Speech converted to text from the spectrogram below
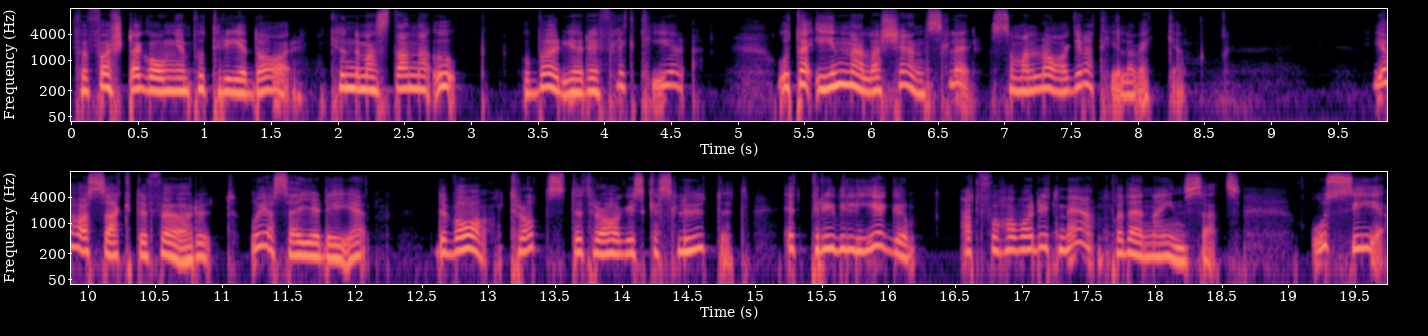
För första gången på tre dagar kunde man stanna upp och börja reflektera och ta in alla känslor som man lagrat hela veckan. Jag har sagt det förut och jag säger det igen. Det var, trots det tragiska slutet, ett privilegium att få ha varit med på denna insats och se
